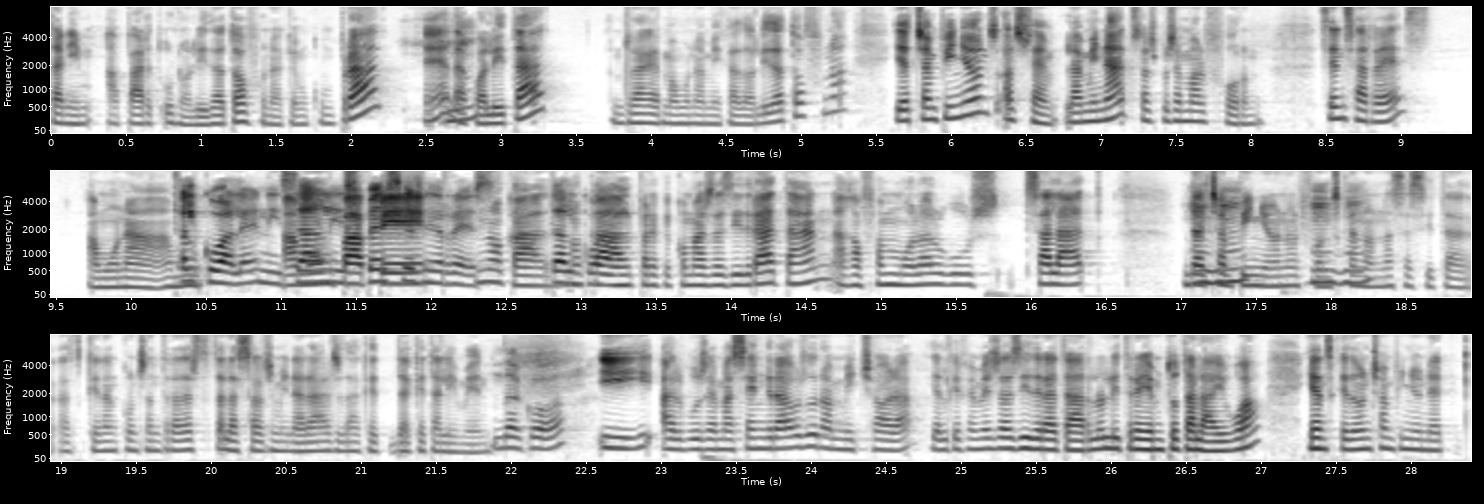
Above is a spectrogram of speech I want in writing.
tenim a part un oli de tòfona que hem comprat, eh, Mhm. de qualitat, reguem amb una mica d'oli de tòfona i els xampinyons els fem laminats, els posem al forn, sense res, amb una... Amb Tal un, qual, eh? Ni sal, ni paper- espècies, ni res. No cal, Tal no qual. cal, perquè com es deshidraten, agafen molt el gust salat del xampinyó, en el fons, que no necessita, es queden concentrades totes les sals minerals d'aquest d'aquest aliment. D'acord. I el posem a 100 graus durant mitja hora i el que fem és deshidratar-lo, li traiem tota l'aigua i ens queda un xampinyonet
